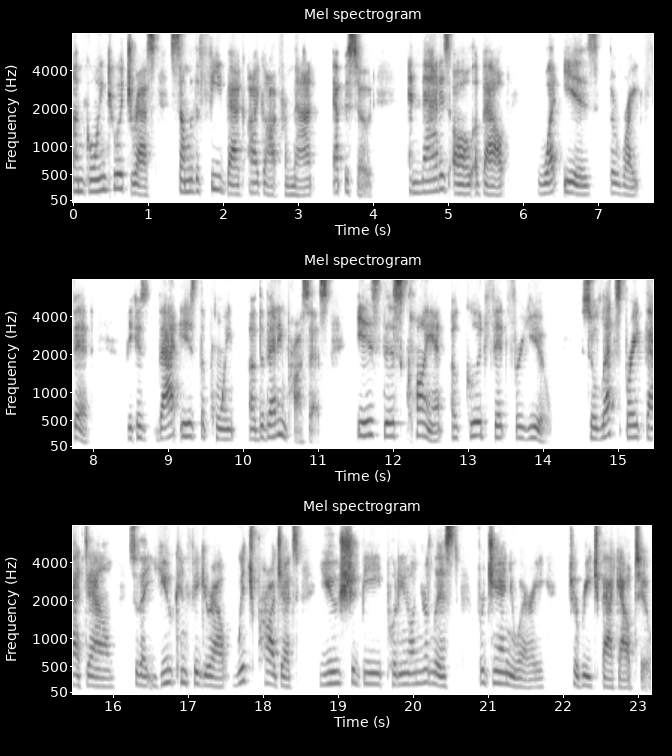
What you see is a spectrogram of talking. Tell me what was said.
I'm going to address some of the feedback I got from that episode. And that is all about what is the right fit? Because that is the point of the vetting process. Is this client a good fit for you? So let's break that down so that you can figure out which projects you should be putting on your list for January to reach back out to.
